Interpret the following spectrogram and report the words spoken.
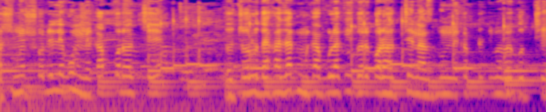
অসীমের শরীরে খুব মেকআপ করা হচ্ছে। তো চলো দেখা যাক মেকআপগুলো কি করে করা হচ্ছে নাজবুল মেকআপটা কীভাবে করছে।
